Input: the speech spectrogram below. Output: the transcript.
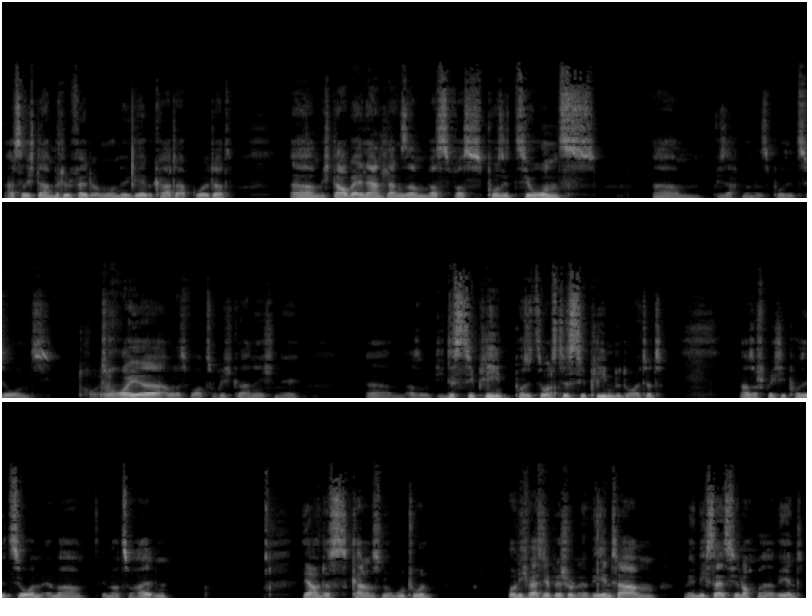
als er sich da im Mittelfeld irgendwo eine gelbe Karte abgeholt hat. Ähm, ich glaube, er lernt langsam was, was Positions, ähm, wie sagt man das, Positions Treue. Treue, aber das Wort suche ich gar nicht, nee. Ähm, also die Disziplin, Positionsdisziplin bedeutet. Also sprich die Position immer, immer zu halten. Ja, und das kann uns nur gut tun. Und ich weiß nicht, ob wir schon erwähnt haben, wenn nicht, sei es hier nochmal erwähnt.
